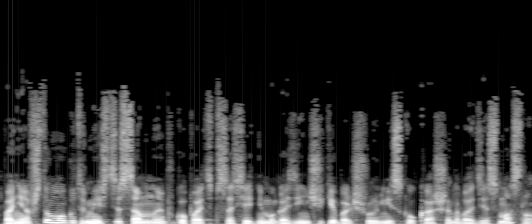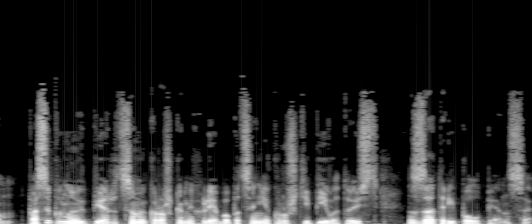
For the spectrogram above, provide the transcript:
поняв, что могут вместе со мной покупать в соседнем магазинчике большую миску каши на воде с маслом, посыпанную перцем и крошками хлеба по цене кружки пива, то есть за три полпенса.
